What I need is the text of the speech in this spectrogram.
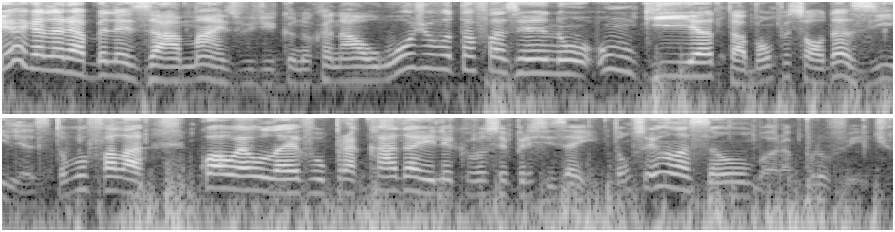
E aí galera, beleza? Mais vídeo aqui no canal. Hoje eu vou estar tá fazendo um guia, tá bom pessoal, das ilhas. Então vou falar qual é o level para cada ilha que você precisa ir. Então sem enrolação, bora pro vídeo.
